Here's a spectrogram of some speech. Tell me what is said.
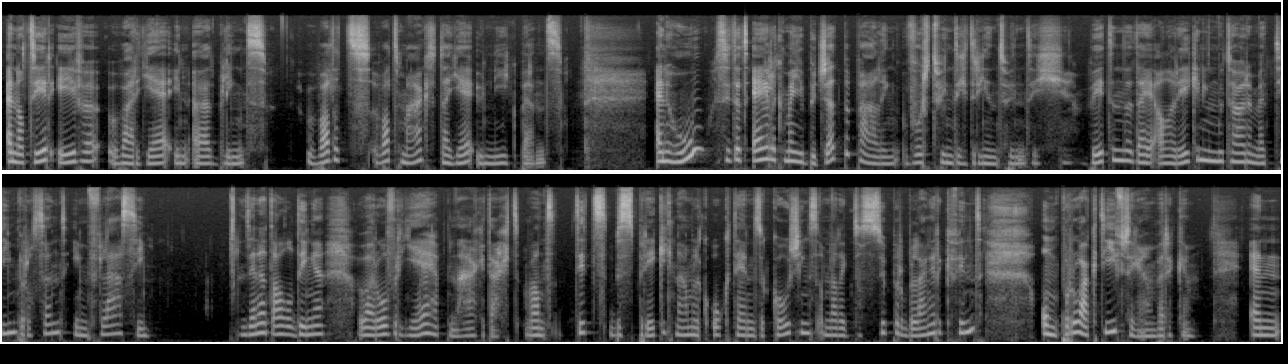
En noteer even waar jij in uitblinkt. Wat, het, wat maakt dat jij uniek bent. En hoe zit het eigenlijk met je budgetbepaling voor 2023? Wetende dat je al rekening moet houden met 10% inflatie. Zijn het al dingen waarover jij hebt nagedacht? Want dit bespreek ik namelijk ook tijdens de coachings, omdat ik dat super belangrijk vind om proactief te gaan werken. En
